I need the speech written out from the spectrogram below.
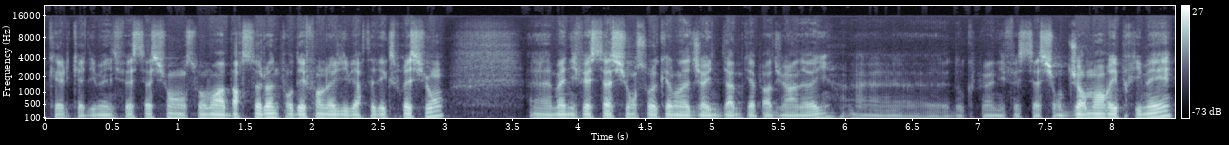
quelques, il y a des manifestations en ce moment à Barcelone pour défendre la liberté d'expression. Euh, manifestation sur laquelle on a déjà une dame qui a perdu un œil, Euh, donc manifestation durement réprimée.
